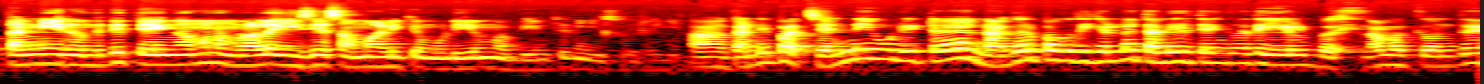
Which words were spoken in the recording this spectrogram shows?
தண்ணீர் வந்துட்டு தேங்காம நம்மளால ஈஸியாக சமாளிக்க முடியும் அப்படின்ட்டு நீங்க சொல்றீங்க. ஆஹ் கண்டிப்பா. சென்னை உள்ளிட்ட நகர் பகுதிகளில் தண்ணீர் தேங்குவது இயல்பு. நமக்கு வந்து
